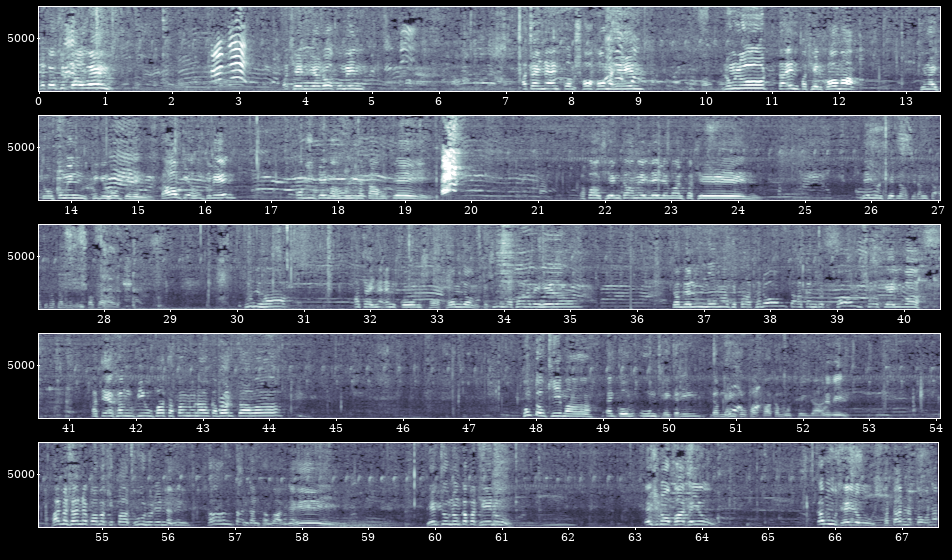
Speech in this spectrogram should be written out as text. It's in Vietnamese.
Met onze pauwen. Wat zijn die roepen in? Als hij naar een komst hoog heen. Lungloed, daar een patiënt komen. Hier naar toe komen in, die je hoek te winnen. Touw die hoek te winnen. Ook in thema hoe hier naar touw te. Kapau thieng ta ngay lelewan patin. Nay lung khit nao si dang ta si kasar mo din pakaw. ชุนฮะอาใจในเอ็นโกมสอบหอมยองแต่ชุนอภานไปเฮลาจำเลยลุงมงอาเก็บปาถนมตากันจดหอมโชเกยวะอาเตะขังนุกิอุปาตะฟังนุนาวกบอนตาลาคงตัวกีมาเอ็นโกมอุ้มเทจริงดำเนินโคพักพากมูเทจาเลวินหันมาฉันนะก็มากิปาทูลุดินนั่นทางตันกันทางว่าวินะเฮ chung nung kapat henu ấy nó pha theo kamu theo satan nát to na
